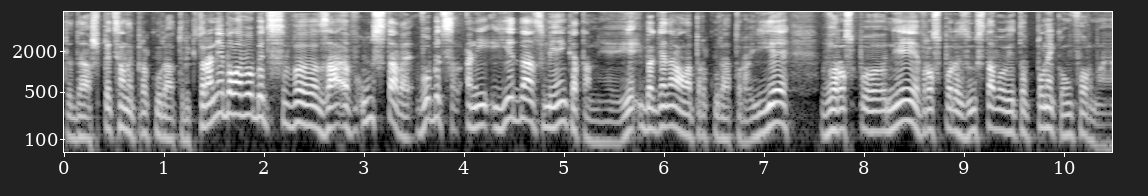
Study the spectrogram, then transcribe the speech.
teda špeciálnej prokuratúry, ktorá nebola vôbec v, za, v ústave, vôbec ani jedna zmienka tam nie je, je iba generálna prokurátora, je v rozpo, nie je v rozpore s ústavou, je to plne konformné.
